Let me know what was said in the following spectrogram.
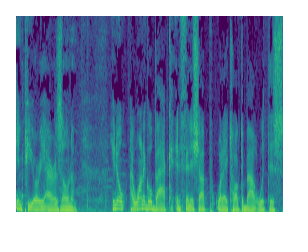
in Peoria, Arizona. You know, I want to go back and finish up what I talked about with this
